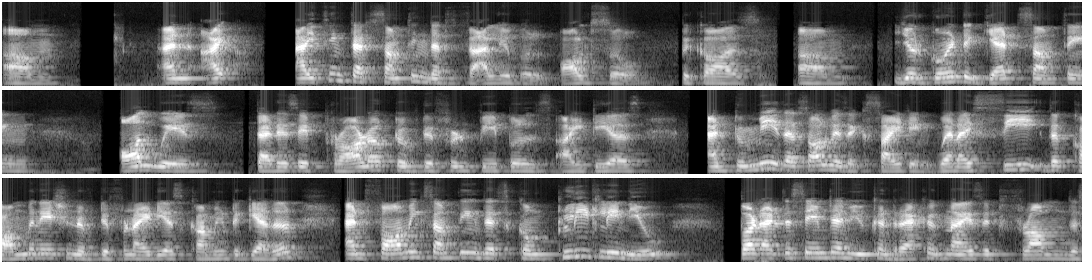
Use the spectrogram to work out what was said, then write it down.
Um, and I I think that's something that's valuable also because um, you're going to get something always that is a product of different people's ideas and to me that's always exciting when i see the combination of different ideas coming together and forming something that's completely new but at the same time you can recognize it from the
